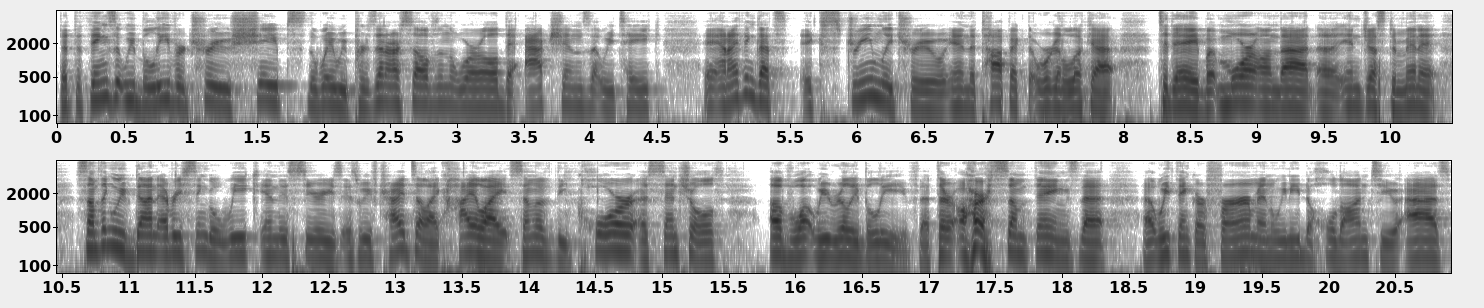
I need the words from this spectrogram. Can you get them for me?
that the things that we believe are true shapes the way we present ourselves in the world the actions that we take and i think that's extremely true in the topic that we're going to look at today but more on that uh, in just a minute something we've done every single week in this series is we've tried to like highlight some of the core essentials of what we really believe that there are some things that uh, we think are firm and we need to hold on to as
